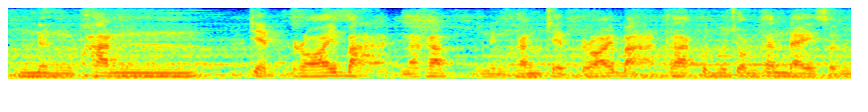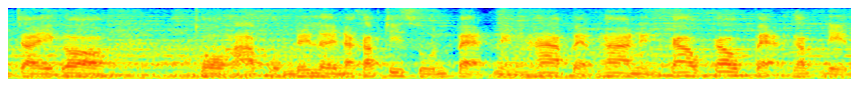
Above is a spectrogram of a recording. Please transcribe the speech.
1,700 บาทนะครับ 1,700 บาท ถ้าคุณผู้ชมท่านใดสนใจก็โทรหาผมได้เลยนะครับ ที่ 0815851998 ครับ เดช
